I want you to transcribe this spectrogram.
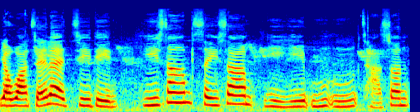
又或者咧致電二三四三二二五五查詢。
